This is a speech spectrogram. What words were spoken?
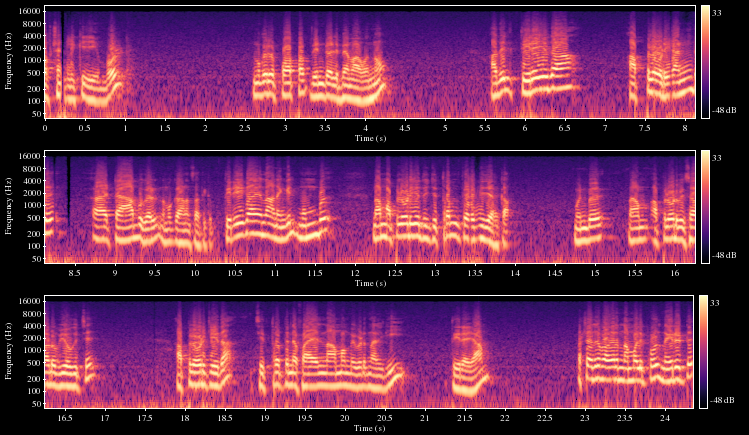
ഓപ്ഷൻ ക്ലിക്ക് ചെയ്യുമ്പോൾ നമുക്കൊരു പോപ്പപ്പ് വിൻഡോ ലഭ്യമാകുന്നു അതിൽ തിരയുക അപ്ലോഡ് രണ്ട് ടാബുകൾ നമുക്ക് കാണാൻ സാധിക്കും. തിരയുക എന്നാണെങ്കിൽ മുമ്പ് നാം അപ്ലോഡ് ചെയ്ത ചിത്രം തിരഞ്ഞു ചേർക്കാം. മുൻപ് നാം അപ്ലോഡ് വിസാർഡ് ഉപയോഗിച്ച് അപ്ലോഡ് ചെയ്ത ചിത്രത്തിന്റെ ഫയൽ നാമം ഇവിടെ നൽകി തിരയാം. പക്ഷേ അതിന് പകരം നമ്മളിപ്പോൾ നേരിട്ട്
